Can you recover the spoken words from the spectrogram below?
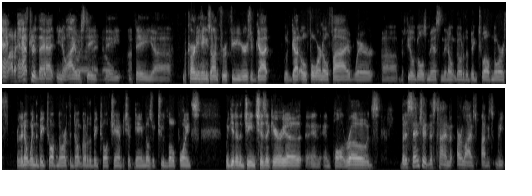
a lot of after that, you know, Iowa uh, State know. they they uh, McCarney hangs on for a few years. We've got we've got 04 and 05 where uh, the field goals miss and they don't go to the Big 12 North or they don't win the Big 12 North and don't go to the Big 12 championship game. Those are two low points. We get in the Gene Chizik area and and Paul Rhoads. But essentially, this time our lives, obviously, we,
